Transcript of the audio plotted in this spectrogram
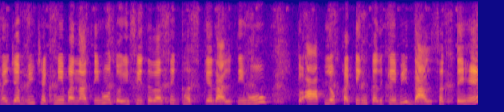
मैं जब भी चटनी बनाती हूँ तो इसी तरह से घस के डालती हूँ। तो आप लोग कटिंग करके भी डाल सकते हैं।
